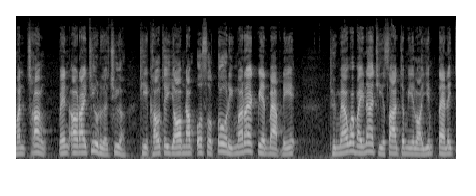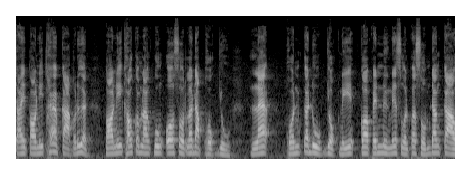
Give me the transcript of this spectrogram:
มันช่าง เป็นอะไรที่เหลือเชื่อ ที่เขาจะยอมนำโอโซโตริงมาแลกเปลี่ยนแบบนี้ ถึงแม้ว่าใบหน้าฉีซานจะมีรอยยิ้ม แต่ในใจตอนนี้แทบกากเลือด ตอนนี้เขากำลังปรุงโอสถระดับ 6 อยู่ และผลกระดูกหยกนี้ก็เป็นหนึ่งในส่วนผสมดังกล่าว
